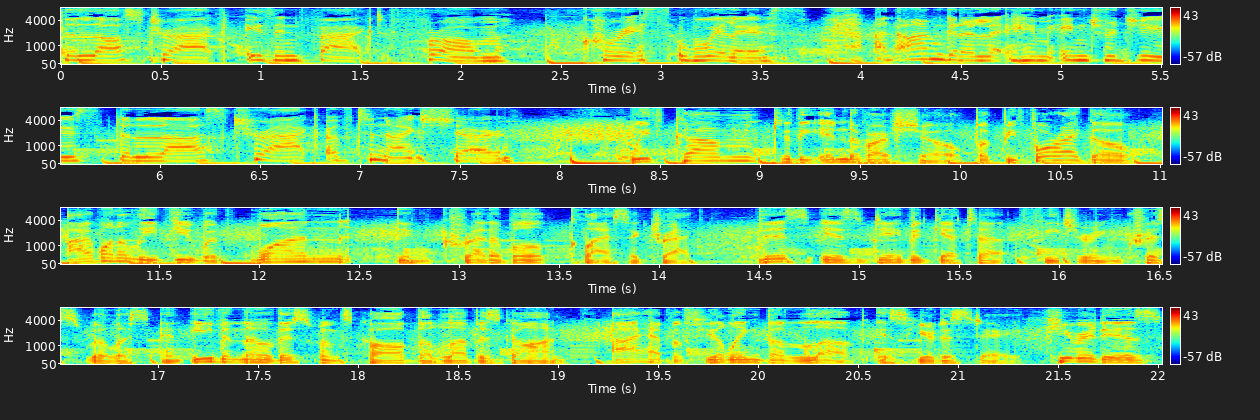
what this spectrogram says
The last track is, in fact, from Chris Willis. And I'm going to let him introduce the last track of tonight's show. We've come to the end of our show, but before I go, I want to leave you with one incredible classic track. This is David Guetta featuring Chris Willis. And even though this one's called The Love Is Gone, I have a feeling the love is here to stay. Here it is,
